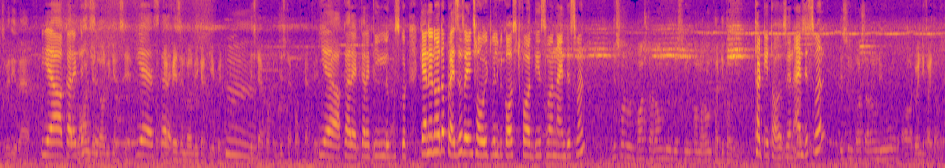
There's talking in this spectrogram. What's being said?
It's very rare. yeah correct Lounge this and all we can say. yes For correct cafes and all we can keep it. Hmm. This type of and this type of cafes. yeah correct correct it looks good can you know the prices range how it will be cost for this one and this one This one will cost around you. This will come around thirty thousand. 30000 and this one This will cost around you uh, twenty five thousand.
